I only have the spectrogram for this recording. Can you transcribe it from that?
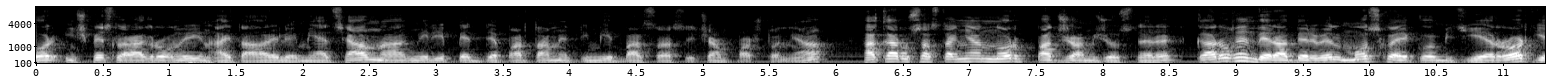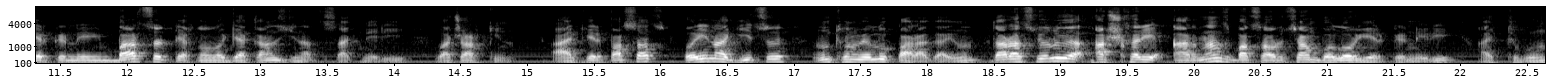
որ ինչպես լրագրողներին հայտարարել է Միացյալ Նահանգների պետդեպարտամենտի մի բարձրաստիճան պաշտոնյա, հակառուսաստանյան նոր պատժամիջոցները կարող են վերաբերվել Մոսկվայի կողմից երրորդ երկրներին բարձր տեխնոլոգիական զինատեսակների վաճառքին։ Այլ կերպ ասած, օրինագիծը ընդունվելու պարագայում տարածվելու է աշխարհի առնանց բացառության բոլոր երկրների, այդ թվում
